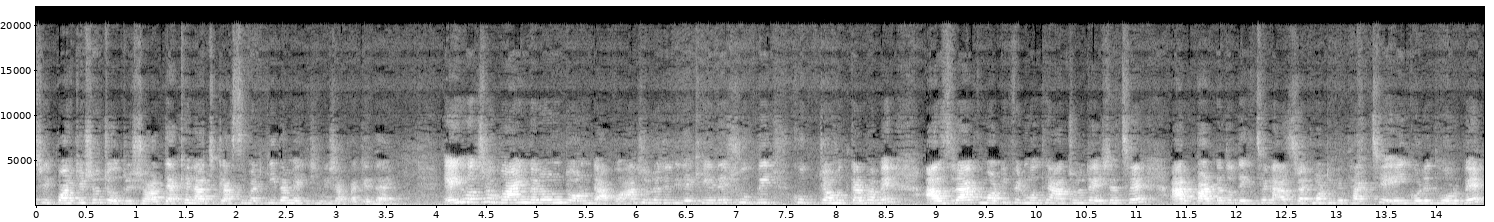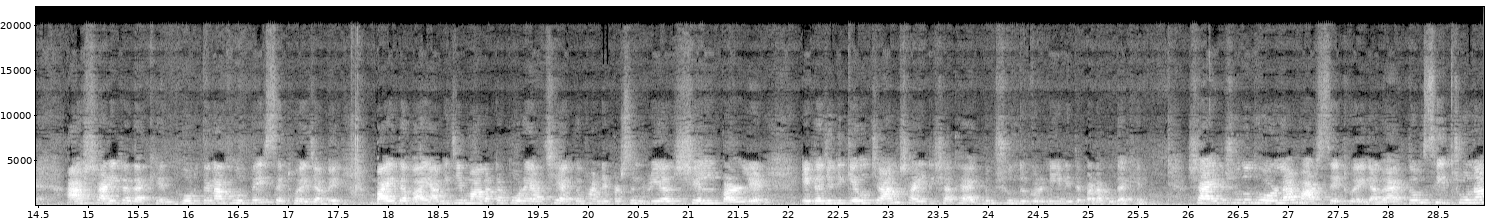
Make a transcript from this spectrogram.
থ্রি পঁয়ত্রিশশো, চৌত্রিশশো। আর দেখেন আজ ক্লাসিমার কি দামে এই জিনিস আপনাকে দেয়। এই হচ্ছে ওয়াইন মেরুন টোনটা আপু, আঁচলটা যদি দেখিয়ে দেয় সুবি খুব চমৎকার ভাবে আজরাক মটিফের মধ্যে আঁচলটা এসেছে। আর পাড়টা তো দেখছেন, আজরাক মটিফে থাকছে, এই করে ধরবে। আর শাড়িটা দেখেন, ধরতে না ধরতেই সেট হয়ে যাবে। বাই দা বাই আমি যে মালাটা পরে আছি, একদম হান্ড্রেড পার্সেন্ট রিয়েল শেল পার্লের এটা যদি কেউ চান, শাড়িটির সাথে একদম সুন্দর করে নিয়ে নিতে পারে। আপু, দেখেন। শাড়িটা শুধু ধরলাম আর সেট হয়ে গেল। একদম সিথ্রু না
